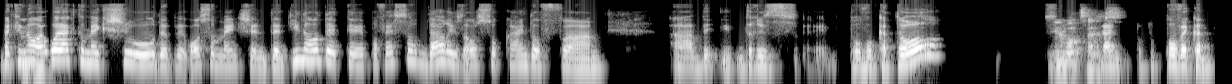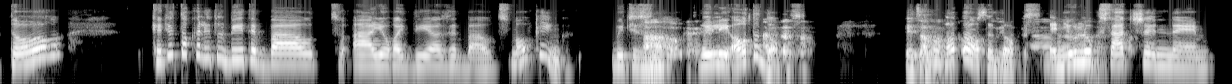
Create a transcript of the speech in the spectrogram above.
but you know i Mhm. would like to make sure that we also mentioned that you know that uh, professor dar is also kind of um uh the, there is uh, provocateur In what sense? kind provocateur can you talk a little bit about uh, your ideas about smoking which is Ah, not okay. really orthodox It's not unorthodox. it, orthodox and you look uh, such an um,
